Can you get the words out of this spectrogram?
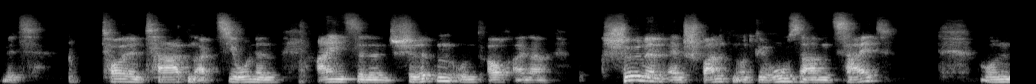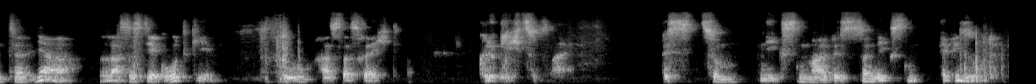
mit tollen Taten, Aktionen, einzelnen Schritten und auch einer schönen, entspannten und geruhsamen Zeit. Und äh, ja, lass es dir gut gehen. Du hast das Recht, glücklich zu sein. Bis zum nächsten Mal, bis zur nächsten Episode.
